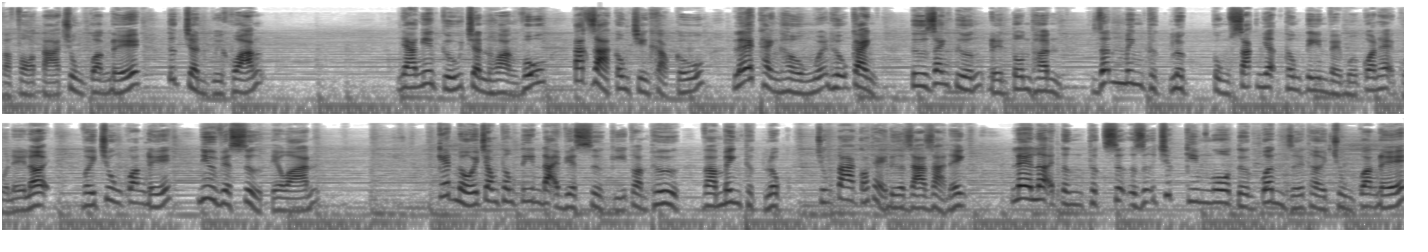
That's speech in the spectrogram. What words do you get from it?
và phó tá Trung Quang Đế, tức Trần Quý Khoáng. Nhà nghiên cứu Trần Hoàng Vũ, tác giả công trình khảo cứu Lễ Thành Hầu Nguyễn Hữu Cảnh, từ danh tướng đến tôn thần, dẫn minh thực lực cùng xác nhận thông tin về mối quan hệ của Lê Lợi với Trung Quang Đế như Việt sử tiêu án. Kết nối trong thông tin Đại Việt Sử Ký Toàn Thư và Minh Thực Lục, chúng ta có thể đưa ra giả định Lê Lợi từng thực sự giữ chức Kim Ngô Tướng Quân dưới thời Trùng Quang Đế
